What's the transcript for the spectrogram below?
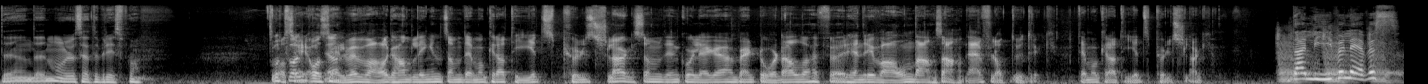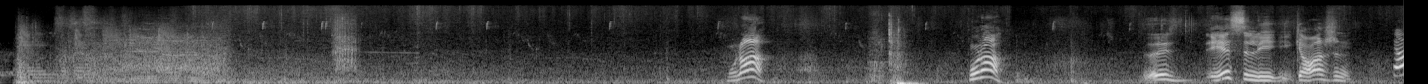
det, det må vi jo sette pris på. Og, sel og Ja. selve valghandlingen som demokratiets pulsslag, som din kollega Bernt Årdal og før Henry Valen da sa. Det er et flott uttrykk. Demokratiets pulsslag. Der livet leves. Mona! Mona! Det er et esel i garasjen. Ja,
